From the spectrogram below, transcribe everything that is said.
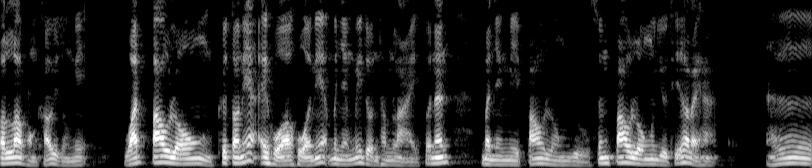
ต้นรอบของเขาอยู่ตรงนี้ วัดเป้าลง คือตอนนี้ไอหัวหัวเนี้ยมันยังไม่โดนทำลาย เพราะนั้นมันยังมีเป้าลงอยู่ ซึ่งเป้าลงอยู่ที่เท่าไหร่ฮะ เออ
